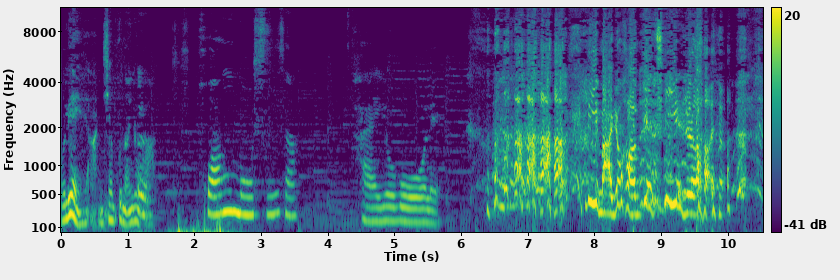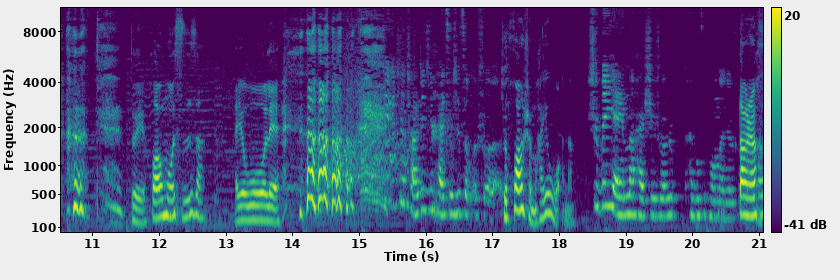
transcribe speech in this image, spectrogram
我练一下啊，你先不能用啊。荒漠厮杀，还有我嘞，立马就好像变气质了。好像对，荒漠厮杀，还有我嘞，这个正常这句台词是怎么说的？就慌什么？还有我呢？是威严的，还是说是很普通的？就是当然很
